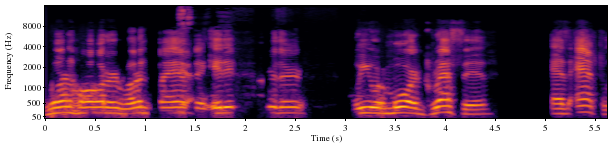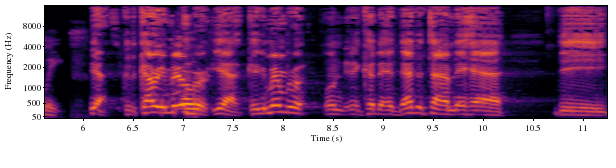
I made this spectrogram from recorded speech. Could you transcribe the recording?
run harder run faster hit it further we were more aggressive as athletes yes. Because I remember, yeah, because you remember because at the time they had the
